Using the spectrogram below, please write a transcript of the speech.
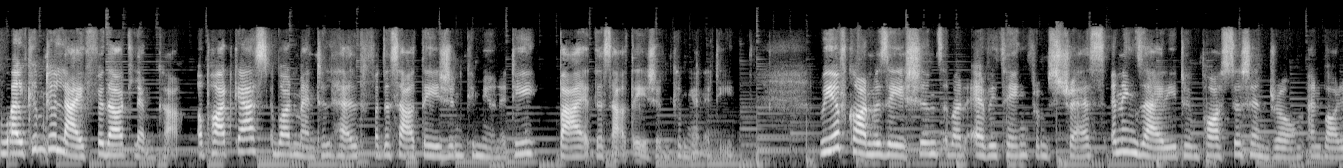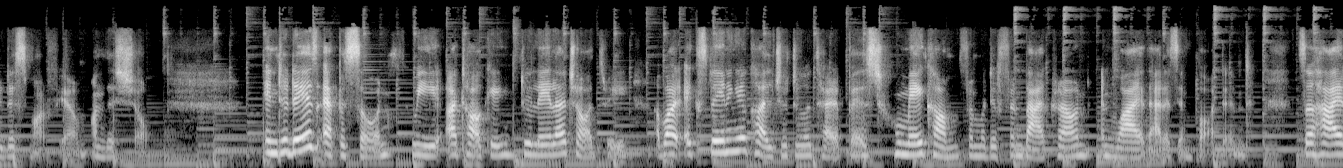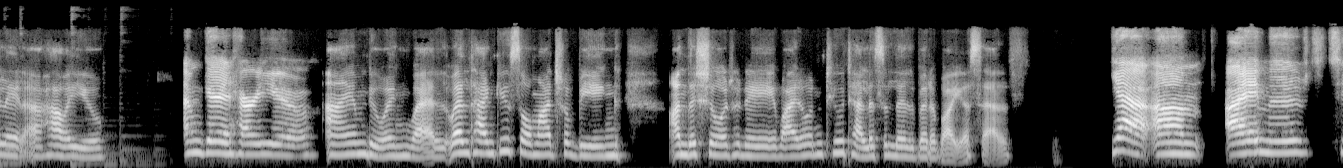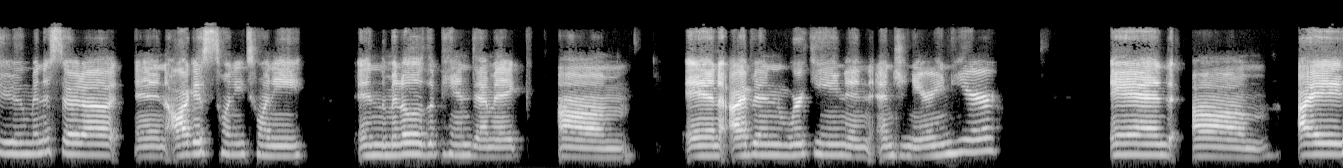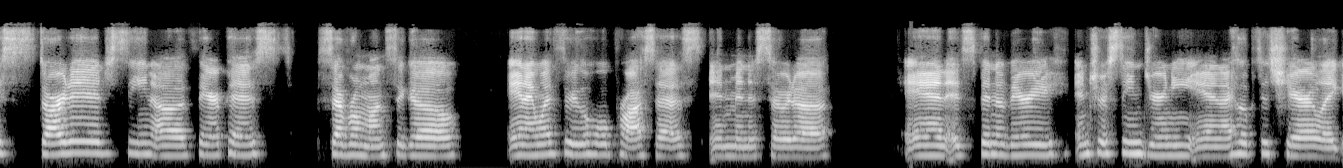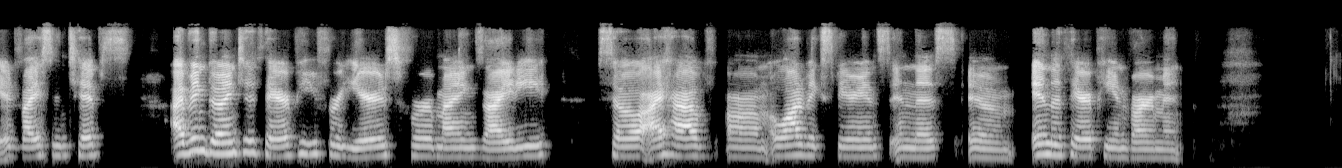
Welcome to Life Without Limca, a podcast about mental health for the South Asian community by the South Asian community. We have conversations about everything from stress and anxiety to imposter syndrome and body dysmorphia on this show. In today's episode, we are talking to Leila Chaudhry about explaining your culture to a therapist who may come from a different background and why that is important. So, hi, Leila, how are you? I'm good. How are you? I am doing well. Well, thank you so much for being on the show today. Why don't you tell us a little bit about yourself? Yeah, um, I moved to Minnesota in August 2020 in the middle of the pandemic. Um, and I've been working in engineering here. And um, I started seeing a therapist several months ago and I went through the whole process in Minnesota. And it's been a very interesting journey, and I hope to share like advice and tips. I've been going to therapy for years for my anxiety. So I have um, a lot of experience in this um, in the therapy environment.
